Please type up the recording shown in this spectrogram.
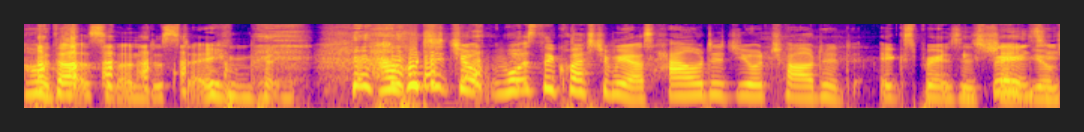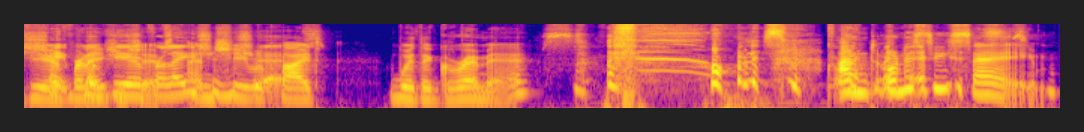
oh, that's an understatement. How did your? What's the question we asked? How did your childhood experiences shape your Experiences view of shape your view of relationships? And she replied with a grimace. honestly, and honestly, same.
